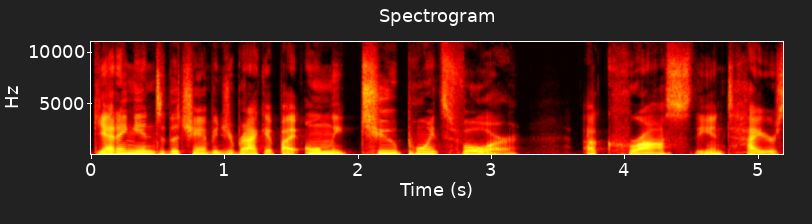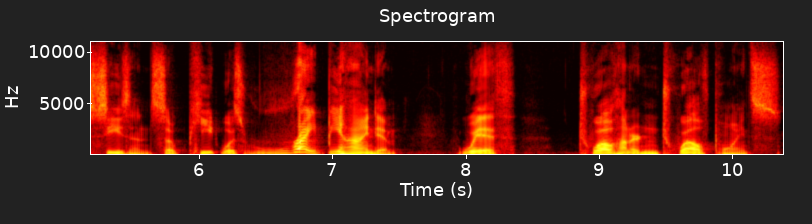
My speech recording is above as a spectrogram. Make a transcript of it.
getting into the championship bracket by only two points for across the entire season. So Pete was right behind him with 1,212 points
